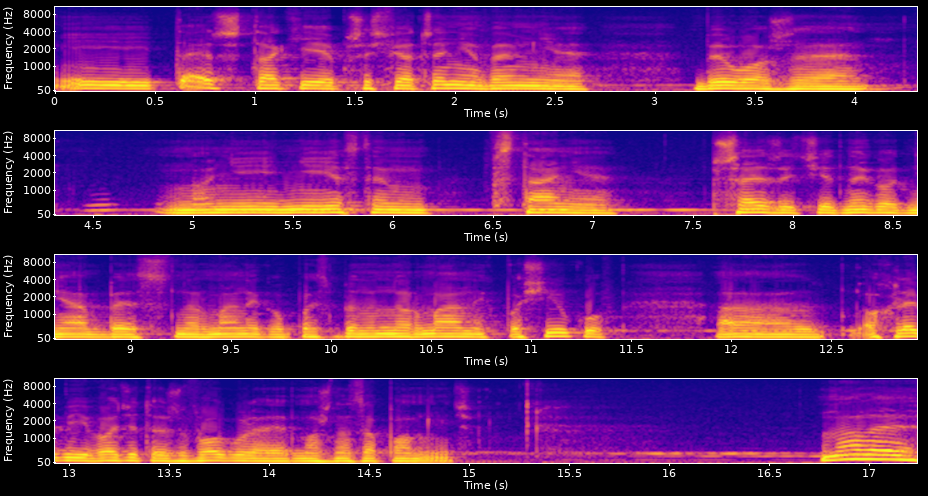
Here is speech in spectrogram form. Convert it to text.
I też takie przeświadczenie we mnie było, że no nie, nie jestem w stanie przeżyć jednego dnia bez, normalnego, bez normalnych posiłków, a o chlebie i wodzie to już w ogóle można zapomnieć. No ale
